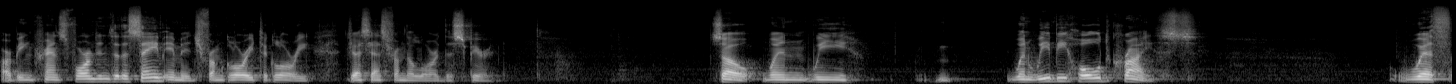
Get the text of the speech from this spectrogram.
are being transformed into the same image from glory to glory, just as from the Lord the Spirit." So, when we when we behold Christ with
